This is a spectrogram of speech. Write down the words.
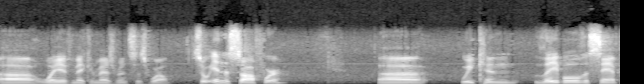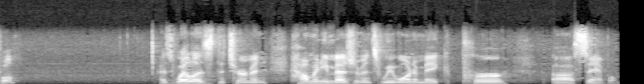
uh, way of making measurements as well. So in the software, uh, we can label the sample as well as determine how many measurements we want to make per uh, sample.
